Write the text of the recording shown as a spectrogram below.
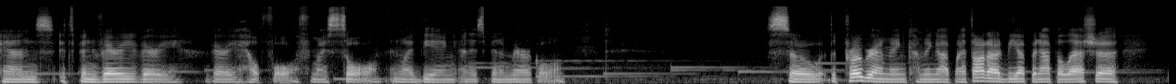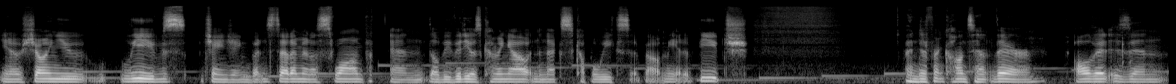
And it's been very, very, very helpful for my soul and my being, and it's been a miracle. So the programming coming up, I thought I'd be up in Appalachia, you know, showing you leaves changing, but instead I'm in a swamp and there'll be videos coming out in the next couple weeks about me at a beach and different content there. All of it is in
